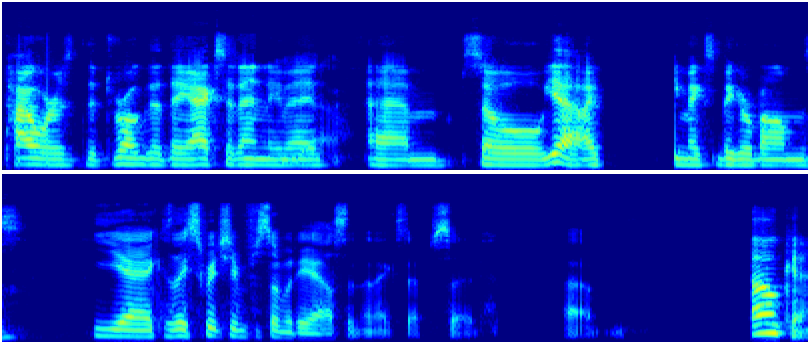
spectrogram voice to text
powers the drug that they accidentally made Yeah. um so yeah I, he makes bigger bombs Yeah, because they switch him for somebody else in the next episode. Um, okay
